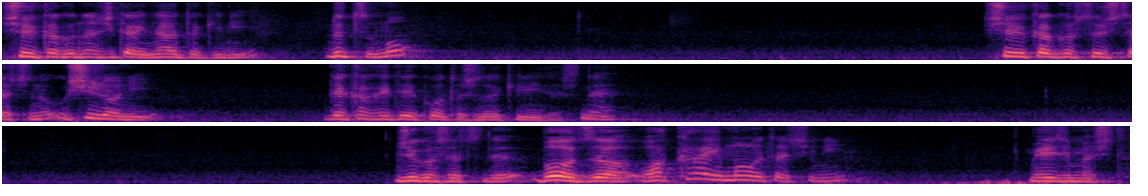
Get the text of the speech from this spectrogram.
収穫の時間になる時にルツも収穫する人たちの後ろに出かけていこうとした時にですね15節でボーズは若い者たちに命じました。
